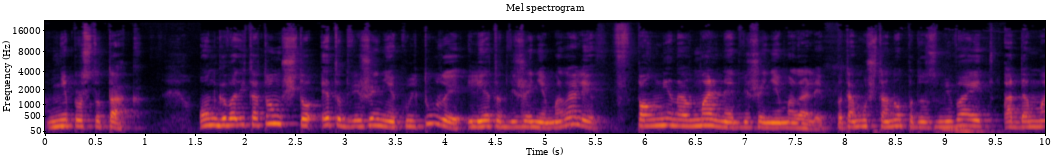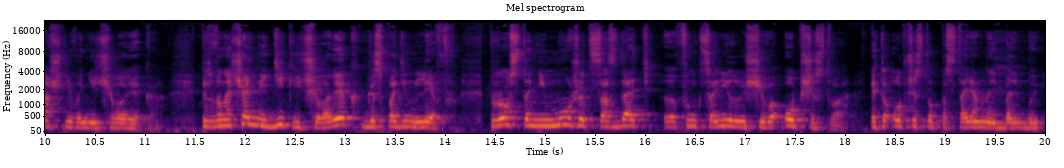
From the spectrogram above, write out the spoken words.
не просто так. Он говорит о том, что это движение культуры или это движение морали вполне нормальное движение морали, потому что оно подразумевает одомашнивание человека. Первоначальный дикий человек, господин Лев, просто не может создать э, функционирующего общества. Это общество постоянной борьбы.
